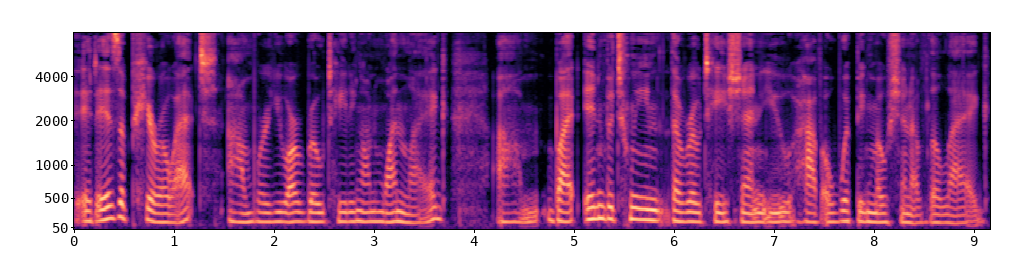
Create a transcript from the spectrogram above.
it is a pirouette um, where you are rotating on one leg, um, but in between the rotation, you have a whipping motion of the leg.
